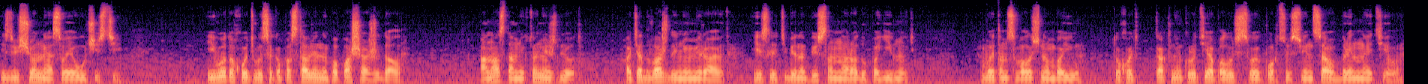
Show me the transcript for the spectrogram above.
извещенный о своей участи. Его-то хоть высокопоставленный папаша ожидал. А нас там никто не ждет. Хотя дважды не умирают. Если тебе написано на роду погибнуть в этом сволочном бою, то хоть как ни крути, а получишь свою порцию свинца в бренное тело.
